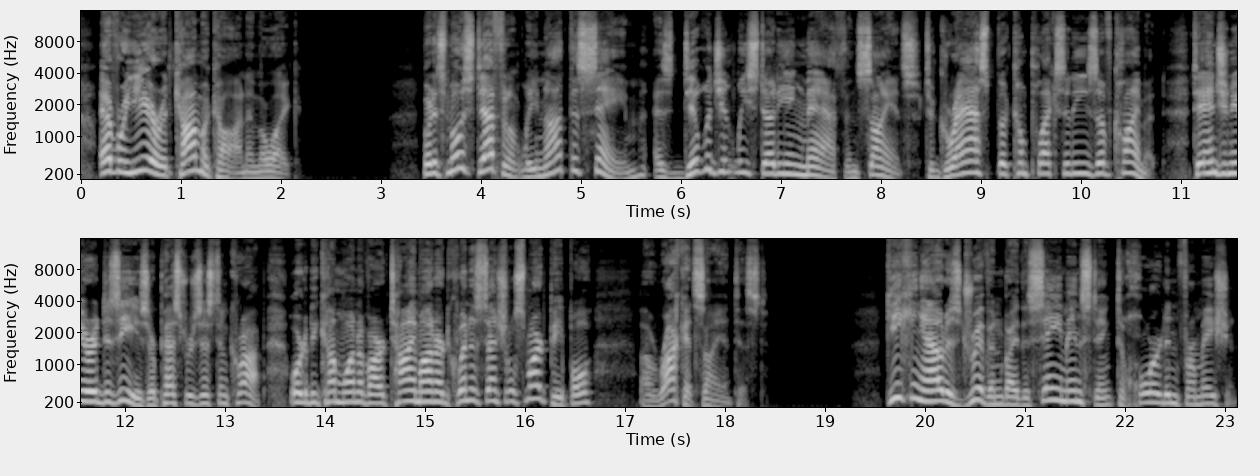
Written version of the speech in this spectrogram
every year at Comic Con and the like. But it's most definitely not the same as diligently studying math and science to grasp the complexities of climate, to engineer a disease or pest resistant crop, or to become one of our time honored quintessential smart people a rocket scientist. Geeking out is driven by the same instinct to hoard information,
